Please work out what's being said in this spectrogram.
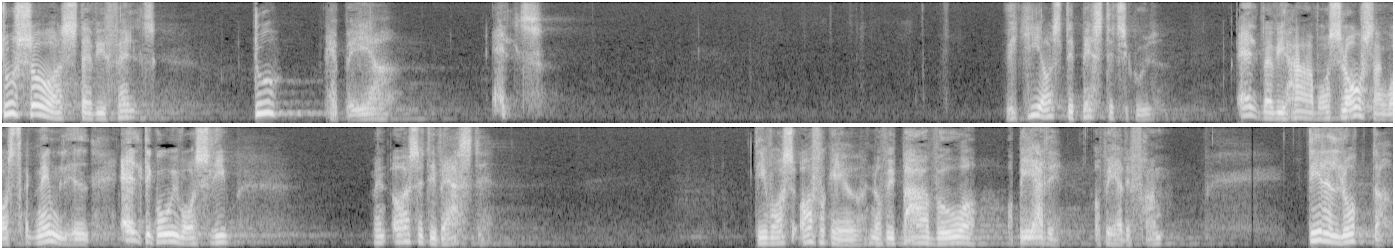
Du så os, da vi faldt. Du kan bære alt. Vi giver os det bedste til Gud. Alt, hvad vi har, vores lovsang, vores taknemmelighed, alt det gode i vores liv, men også det værste. Det er vores offergave, når vi bare våger at bære det og bære det frem. Det, der lugter,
